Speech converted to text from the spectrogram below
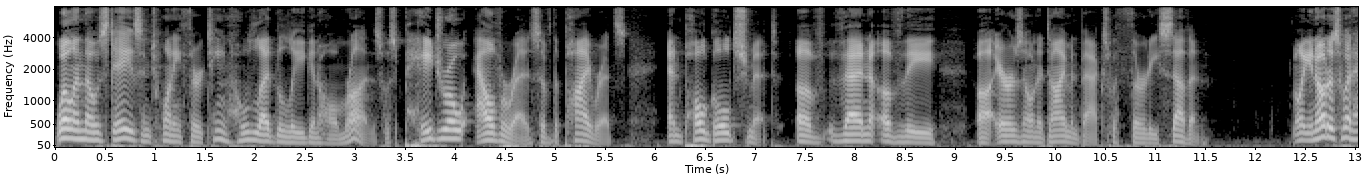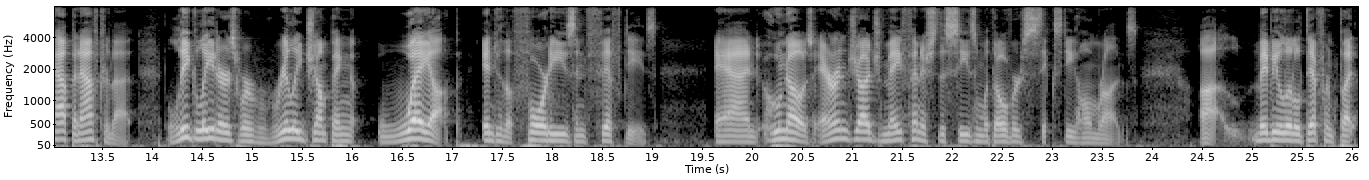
Well, in those days in 2013, who led the league in home runs was Pedro Alvarez of the Pirates and Paul Goldschmidt of then of the uh, Arizona Diamondbacks with 37. Well, you notice what happened after that league leaders were really jumping way up into the 40s and 50s. And who knows, Aaron Judge may finish this season with over 60 home runs. Uh, maybe a little different, but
